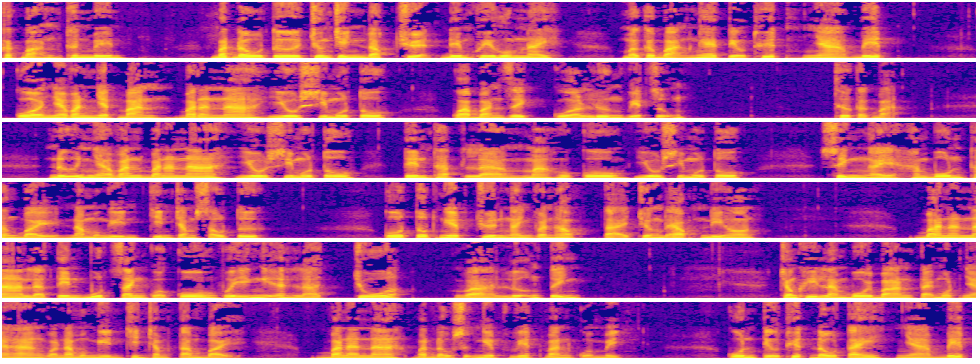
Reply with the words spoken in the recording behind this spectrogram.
Các bạn thân mến, bắt đầu từ chương trình đọc truyện đêm khuya hôm nay, mời các bạn nghe tiểu thuyết Nhà bếp của nhà văn Nhật Bản Banana Yoshimoto qua bản dịch của Lương Việt Dũng. Thưa các bạn, nữ nhà văn Banana Yoshimoto tên thật là Mahoko Yoshimoto, sinh ngày 24 tháng 7 năm 1964. Cô tốt nghiệp chuyên ngành văn học tại trường đại học Nihon. Banana là tên bút danh của cô với ý nghĩa là chúa và lưỡng tính. Trong khi làm bồi bàn tại một nhà hàng vào năm 1987, Banana bắt đầu sự nghiệp viết văn của mình. Cuốn tiểu thuyết đầu tay Nhà bếp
